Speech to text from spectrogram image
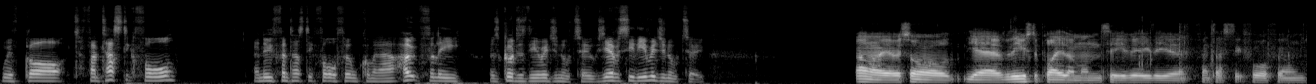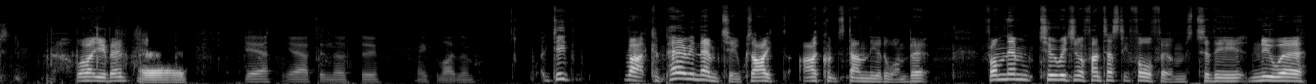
We've got Fantastic Four, a new Fantastic Four film coming out. Hopefully, as good as the original two. Because you ever see the original two? Oh yeah, I saw. Yeah, they used to play them on TV. The uh, Fantastic Four films. What about you, Ben? Uh, yeah, yeah, I've seen those too. I used to like them. Did right, comparing them two because I I couldn't stand the other one, but from them two original Fantastic Four films to the newer,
